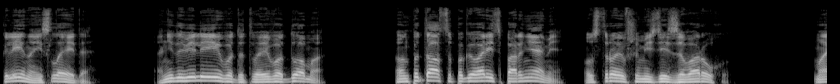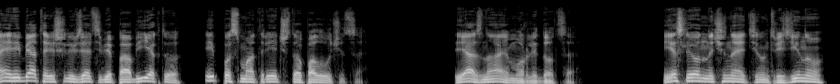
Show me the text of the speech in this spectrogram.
Клина и Слейда. Они довели его до твоего дома. Он пытался поговорить с парнями, устроившими здесь заваруху. Мои ребята решили взять себе по объекту и посмотреть, что получится. Я знаю Морли Дотса. Если он начинает тянуть резину,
